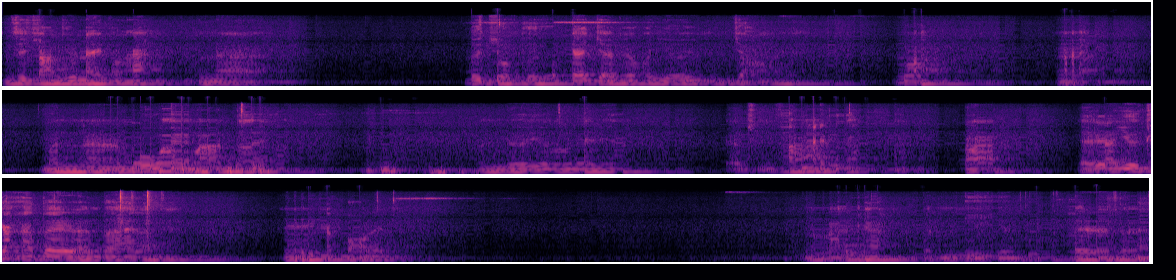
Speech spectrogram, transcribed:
Mình sẽ chọn kiểu này con ha. Mình à, đưa chuột từ góc trái trên cái phải dưới mình chọn này. Đúng không? Mình à, mua hay mà anh tới mình đưa vô đây ha xuống thẳng này đi ha đó. Để cái nào dư cắt HT rồi anh ta hai lần nha. Thì cắt bỏ đây lại ha bệnh gì đây rồi thôi đây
